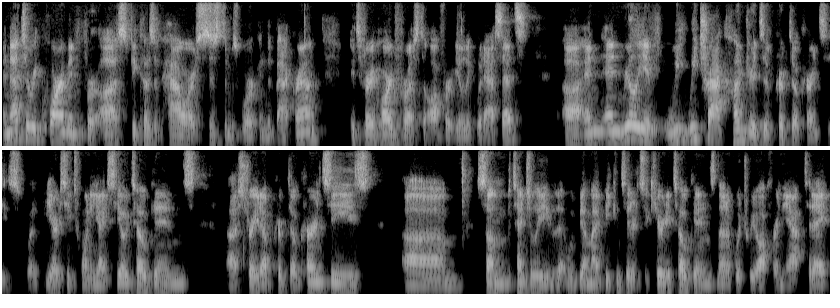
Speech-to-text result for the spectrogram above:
And that's a requirement for us because of how our systems work in the background. It's very hard for us to offer illiquid assets. Uh, and, and really, if we, we track hundreds of cryptocurrencies with ERC20 ICO tokens, uh, straight up cryptocurrencies, um, some potentially that would be, might be considered security tokens, none of which we offer in the app today.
